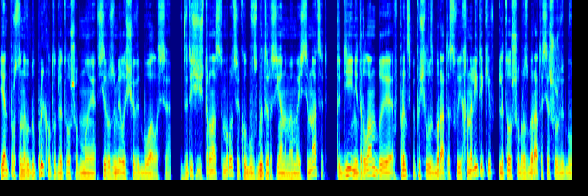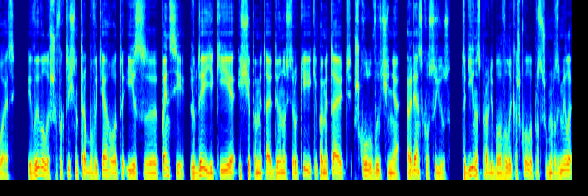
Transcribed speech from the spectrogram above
Я просто наведу прикладу для того, щоб ми всі розуміли, що відбувалося в 2014 році, коли був збитий росіянами MH17, тоді Нідерланди в принципі почали збирати своїх аналітиків для того, щоб розбиратися, що ж відбувається. І виявили, що фактично треба витягувати із е, пенсії людей, які іще пам'ятають 90-ті роки, які пам'ятають школу вивчення радянського союзу. Тоді насправді була велика школа, просто щоб ми розуміли,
